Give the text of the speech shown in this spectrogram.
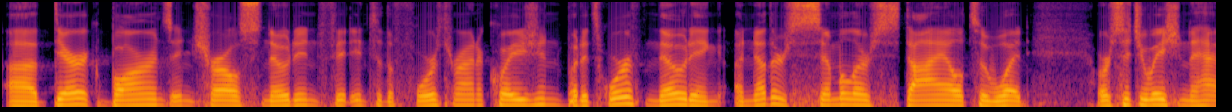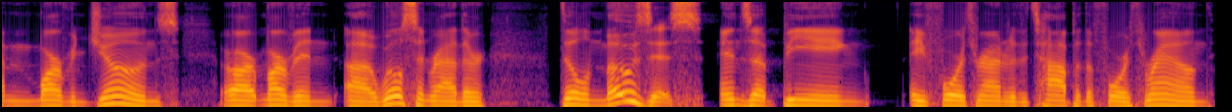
Uh, Derrick Barnes and Charles Snowden fit into the fourth round equation, but it's worth noting another similar style to what or situation that happened Marvin Jones or Marvin uh, Wilson rather. Dylan Moses ends up being a fourth rounder, the top of the fourth round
